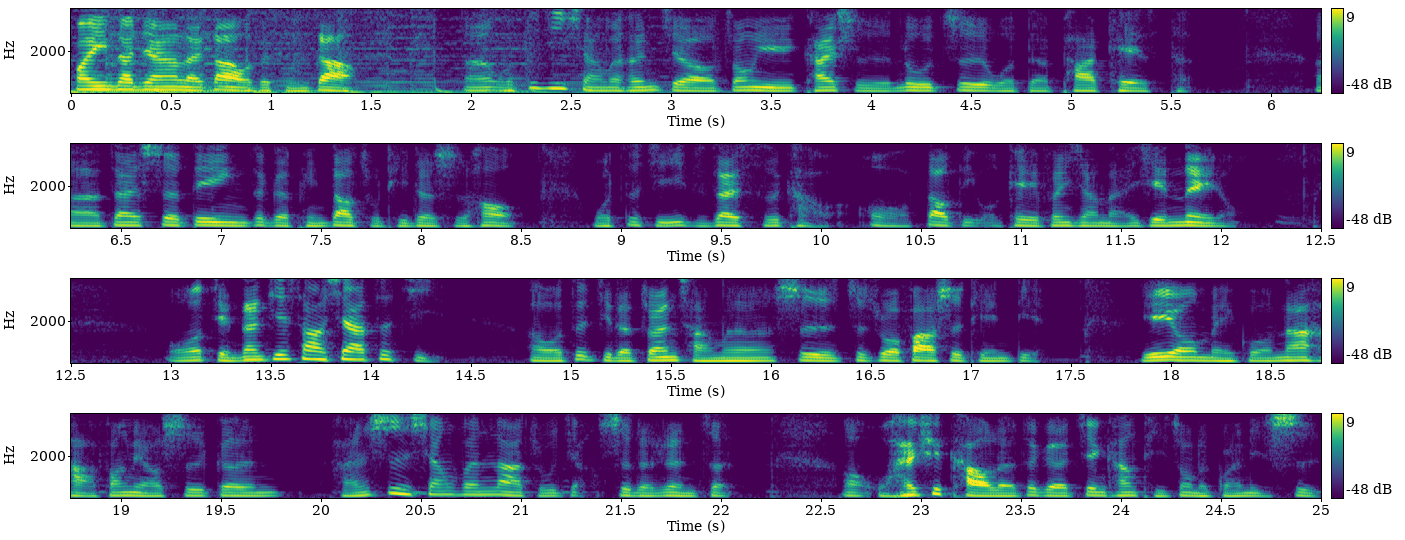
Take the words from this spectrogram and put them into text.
欢迎大家来到我的频道。呃，我自己想了很久，终于开始录制我的 Podcast。呃，在设定这个频道主题的时候，我自己一直在思考哦，到底我可以分享哪一些内容？我简单介绍一下自己啊，我自己的专长呢是制作法式甜点，也有美国纳哈芳疗师跟韩式香氛蜡烛讲师的认证哦，我还去考了这个健康体重的管理师。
